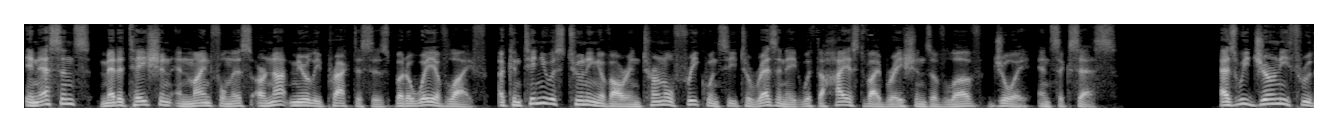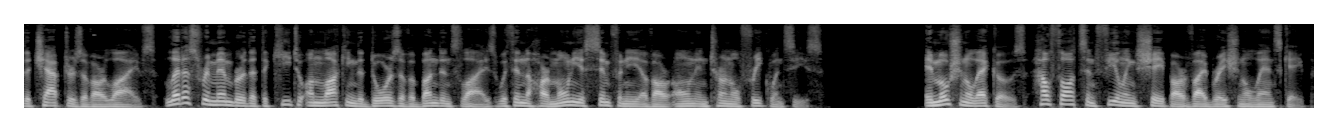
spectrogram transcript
In essence, meditation and mindfulness are not merely practices but a way of life, a continuous tuning of our internal frequency to resonate with the highest vibrations of love, joy, and success. As we journey through the chapters of our lives, let us remember that the key to unlocking the doors of abundance lies within the harmonious symphony of our own internal frequencies. Emotional echoes, how thoughts and feelings shape our vibrational landscape.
